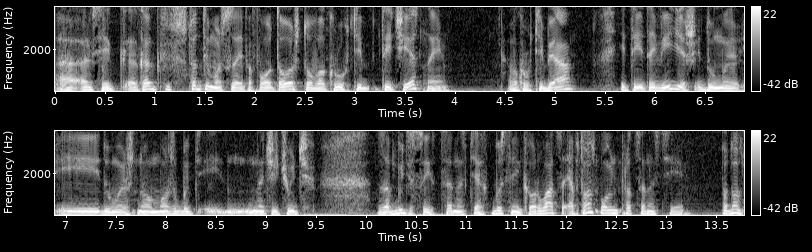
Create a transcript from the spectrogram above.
А, Алексей, как, что ты можешь сказать по поводу того, что вокруг тебя, ты честный, вокруг тебя, и ты это видишь, и думаешь, и думаешь, ну, может быть, на чуть-чуть забыть о своих ценностях, быстренько урваться, а потом вспомнить про ценности. Потом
